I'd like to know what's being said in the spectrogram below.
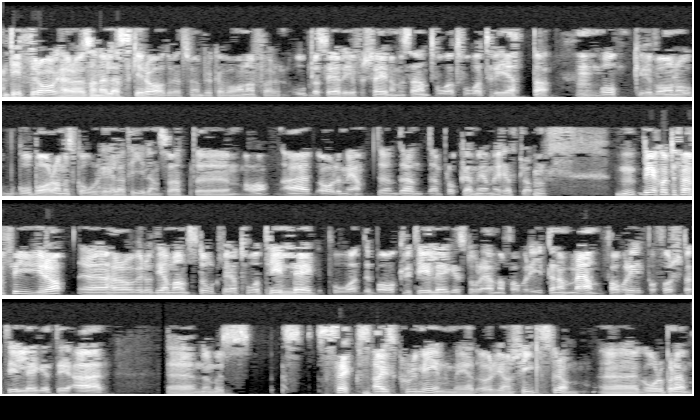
Ditt drag här är en sån där läskig rad, du vet, som jag brukar varna för. Oplacerad i och för sig, men sen 2, 2, 3, 1. Mm. Och van att gå bara med skor hela tiden. Så att, ja, nej, jag håller med. Den, den, den plockar jag med mig, helt klart. Mm. Mm, V75 4. Eh, här har vi då diamantstort. Vi har två tillägg. På det bakre tillägget står en av favoriterna. Men favorit på första tillägget det är eh, nummer 6, Ice Cream In med Örjan Kihlström. Eh, går du på den?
